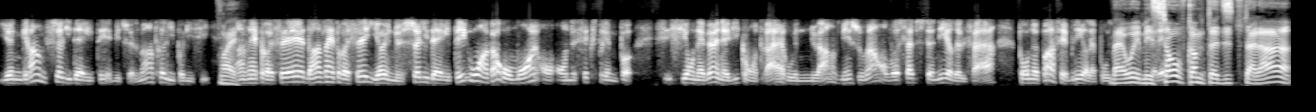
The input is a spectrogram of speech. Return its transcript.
il y a une grande solidarité habituellement entre les policiers. Ouais. Dans un procès, dans un procès, il y a une solidarité ou encore au moins on, on ne s'exprime pas. Si, si on avait un avis contraire ou une nuance, bien souvent on va s'abstenir de le faire pour ne pas affaiblir la position. Ben oui, mais sauf, comme tu as dit tout à l'heure,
